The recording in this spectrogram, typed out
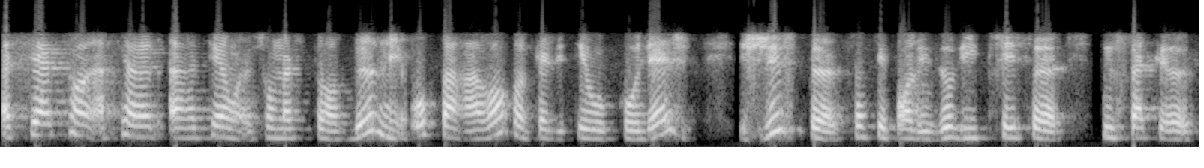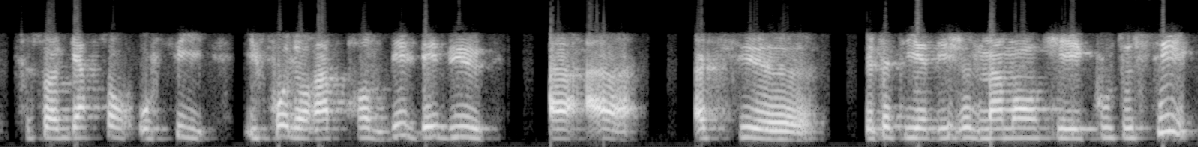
Elle s'est arrêtée à son Master 2, mais auparavant, quand elle était au collège, juste, ça c'est pour les auditrices, tout ça, que, ce soit garçon ou fille, il faut leur apprendre dès le début à, à, peut-être il y a des jeunes mamans qui écoutent aussi,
